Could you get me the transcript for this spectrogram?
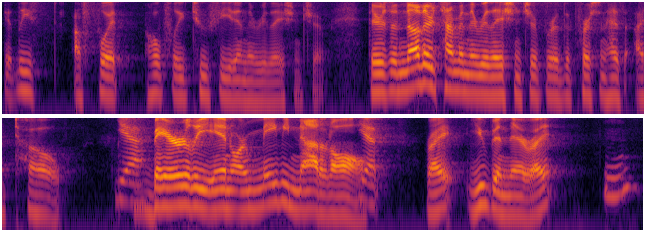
at least a foot, hopefully two feet in the relationship. There's another time in the relationship where the person has a toe. Yeah. Barely in, or maybe not at all. Yep. Right? You've been there, right? Mm-hmm.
